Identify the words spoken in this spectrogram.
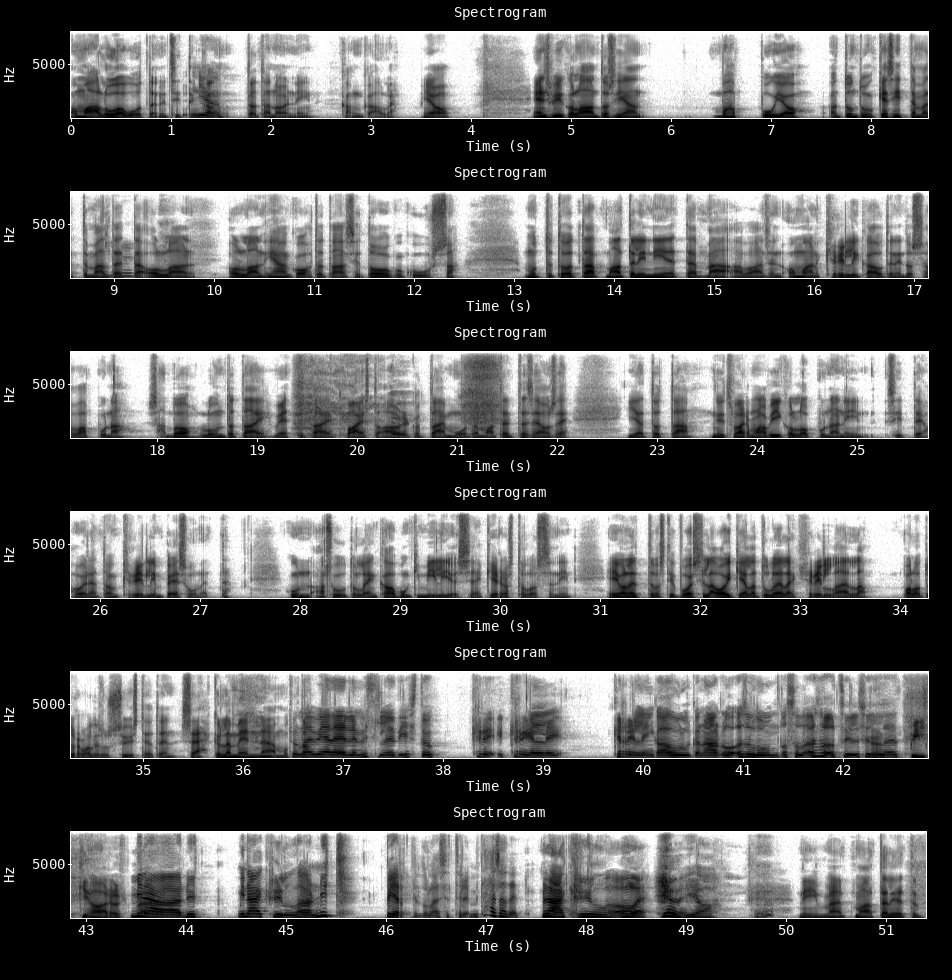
omaa luovuutta nyt sitten Joo. ka- tota noin niin, kankaalle. Joo. Ensi viikolla on tosiaan vappu jo. Tuntuu käsittämättömältä, että ollaan, ollaan ihan kohta taas jo toukokuussa. Mutta tuota, mä ajattelin niin, että mä avaan sen oman grillikauteni tuossa vappuna. Sato, lunta tai vettä tai paisto, aurinko tai muuta. Mä että se on se. Ja tota, nyt varmaan viikonloppuna niin sitten hoidan tuon grillin pesun, että kun asuu tolleen kaupunkimiljöissä ja kerrostalossa, niin ei valitettavasti voi sillä oikealla tulella grillailla paloturvallisuussyistä, joten sähköllä mennään, mutta Tulee mieleen enemmän silleen, että istuu gri- grilli, grillin kanssa ulkona se luntossa tai sä oot sillä silleen, että pilkkihaaret minä nyt, minä grillaan nyt. Pertti tulee sitten silleen, mitä sä teet? Minä grillaan, ole hiljaa. Niin, mä, mä ajattelin, että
